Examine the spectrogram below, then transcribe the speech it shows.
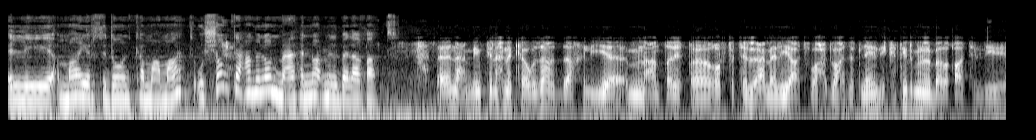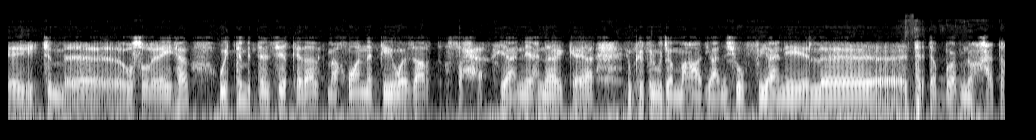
اللي ما يرتدون كمامات وشلون تعاملون مع هالنوع من البلاغات؟ آه، نعم يمكن احنا كوزاره الداخليه من عن طريق آه، غرفه العمليات 112 كثير من البلاغات اللي يتم الوصول اليها ويتم التنسيق كذلك مع اخواننا في وزاره الصحه، يعني احنا يمكن في المجمعات يعني نشوف يعني التتبع من حتى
